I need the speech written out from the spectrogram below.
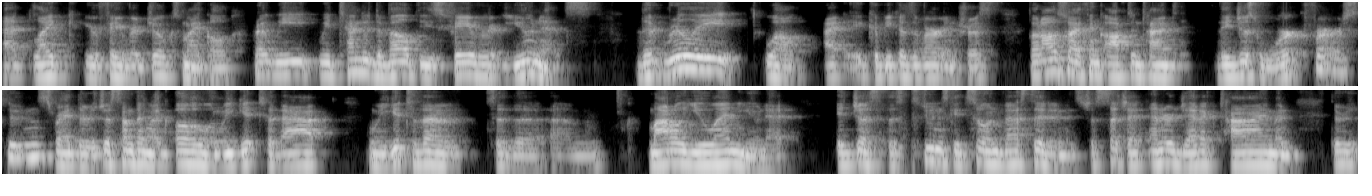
that like your favorite jokes, Michael, right? We we tend to develop these favorite units that really, well, I, it could be because of our interest, but also I think oftentimes they just work for our students, right? There's just something like, oh, when we get to that, when we get to the to the um, Model UN unit, it just the students get so invested, and it's just such an energetic time, and there's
